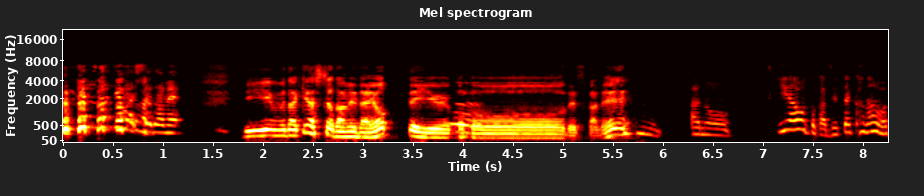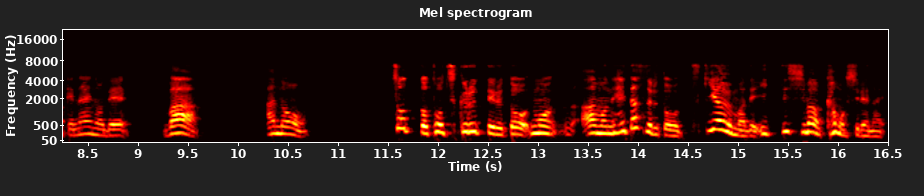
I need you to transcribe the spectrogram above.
言うだけはしちゃダメ。DM だけはしちゃダメだよっていうことですかね。うん。あの、付き合おうとか絶対叶うわけないのでは、あの、ちょっと土地狂ってると、もう、あのね、下手すると付き合うまで行ってしまうかもしれない。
